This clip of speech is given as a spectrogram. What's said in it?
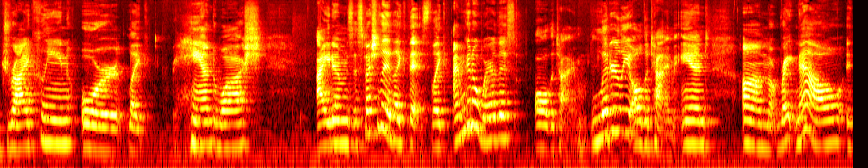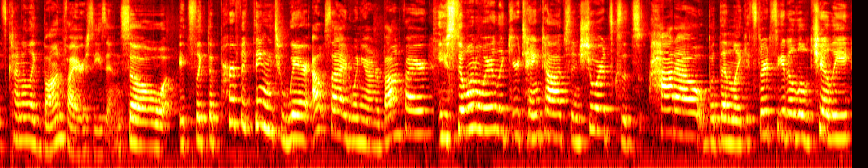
dry clean or like hand wash items, especially like this. Like I'm gonna wear this all the time, literally all the time. And um, right now, it's kind of like bonfire season. So it's like the perfect thing to wear outside when you're on a bonfire. You still want to wear like your tank tops and shorts because it's hot out, but then like it starts to get a little chilly.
